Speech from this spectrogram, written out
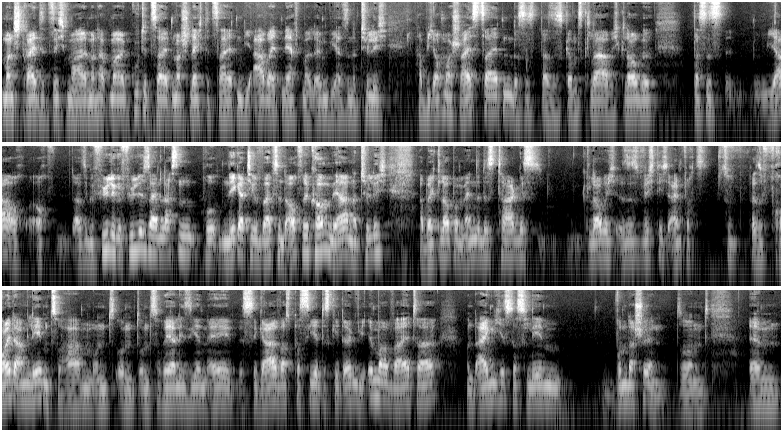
man streitet sich mal, man hat mal gute Zeiten, mal schlechte Zeiten, die Arbeit nervt mal irgendwie. Also natürlich habe ich auch mal Scheißzeiten, das ist, das ist ganz klar, aber ich glaube, dass es ja auch, auch, also Gefühle Gefühle sein lassen, negative Vibes sind auch willkommen, ja, natürlich, aber ich glaube, am Ende des Tages, glaube ich, ist es wichtig, einfach zu, also Freude am Leben zu haben und, und, und zu realisieren, ey, ist egal, was passiert, es geht irgendwie immer weiter und eigentlich ist das Leben wunderschön. So, und ähm,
